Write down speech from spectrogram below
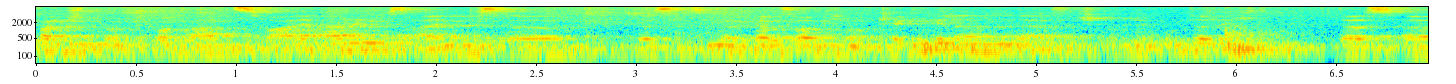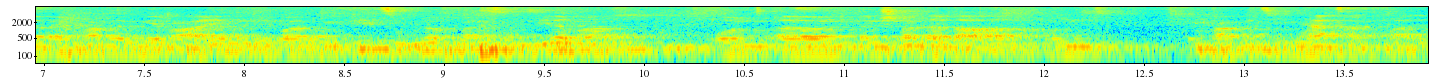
fallen spontan zwei ein. Das eine ist, äh, das Simon, ich das habe ich noch kennengelernt in der ersten Stunde im Unterricht, dass äh, er kam mir rein und wir waren irgendwie viel zu unaufmerksam wieder mal. Und ähm, dann stand er da und er kam mit einen Herzanfall.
